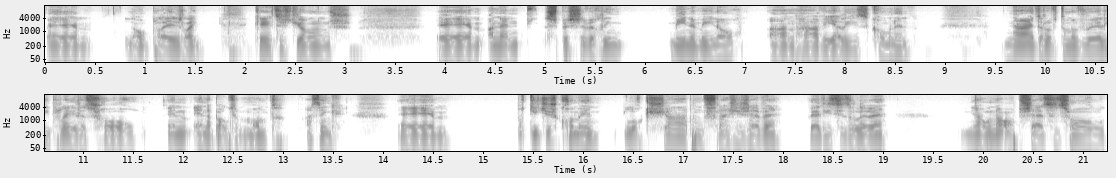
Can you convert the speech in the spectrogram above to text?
Um, you know, players like Curtis Jones, um, and then specifically Minamino and Harvey Elliott coming in. Neither of them have really played at all in, in about a month, I think. Um, but they just come in, look sharp and fresh as ever, ready to deliver. You know, not upset at all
